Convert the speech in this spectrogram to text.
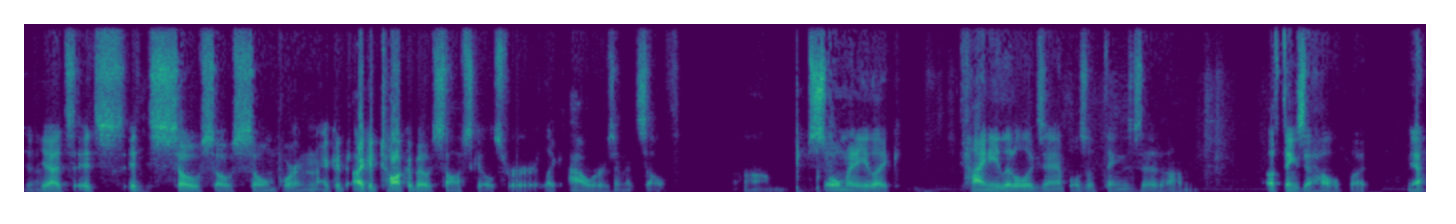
Yeah. yeah it's it's it's so so so important i could i could talk about soft skills for like hours in itself um so many like tiny little examples of things that um of things that help but yeah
